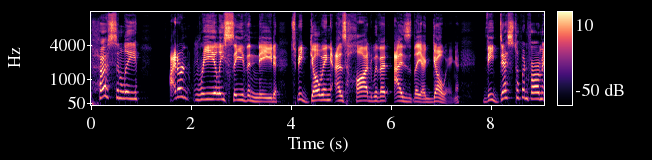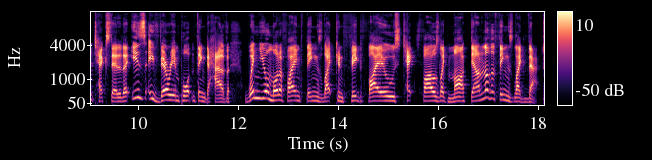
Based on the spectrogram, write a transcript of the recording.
Personally, I don't really see the need to be going as hard with it as they are going. The desktop environment text editor is a very important thing to have when you're modifying things like config files, text files like Markdown, and other things like that.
